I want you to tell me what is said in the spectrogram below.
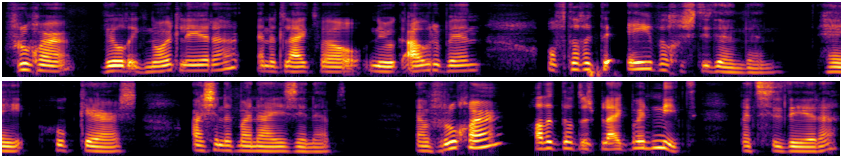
Vroeger wilde ik nooit leren en het lijkt wel, nu ik ouder ben, of dat ik de eeuwige student ben. Hey, who cares, als je het maar naar je zin hebt. En vroeger had ik dat dus blijkbaar niet met studeren.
